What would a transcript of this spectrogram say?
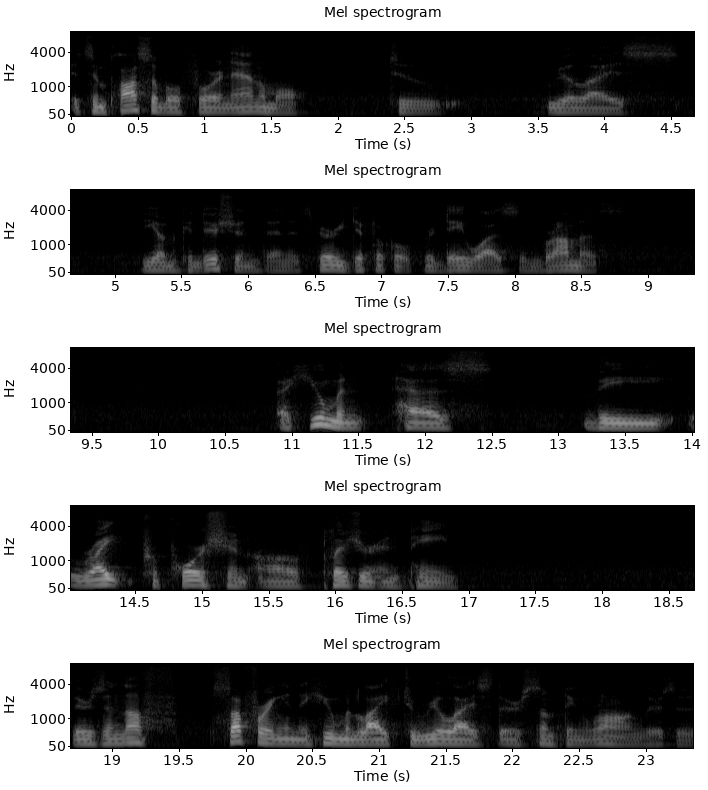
it's impossible for an animal to realize the unconditioned, and it's very difficult for devas and brahmas. A human has the right proportion of pleasure and pain. There's enough suffering in the human life to realize there's something wrong. There's a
